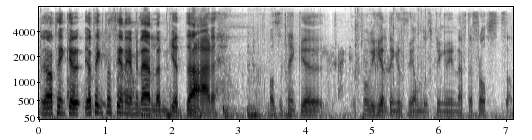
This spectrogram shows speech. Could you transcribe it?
Jag tänker, jag tänker placera ner min LMG där. Och så tänker, får vi helt enkelt se om de springer in efter Frost sen.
